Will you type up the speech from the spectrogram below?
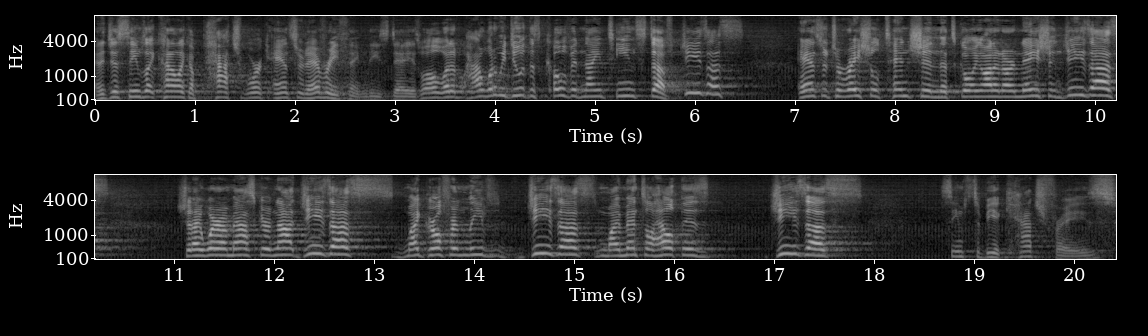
And it just seems like kind of like a patchwork answer to everything these days. Well, what, how, what do we do with this COVID 19 stuff? Jesus. Answer to racial tension that's going on in our nation. Jesus. Should I wear a mask or not? Jesus. My girlfriend leaves. Jesus. My mental health is Jesus. Seems to be a catchphrase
